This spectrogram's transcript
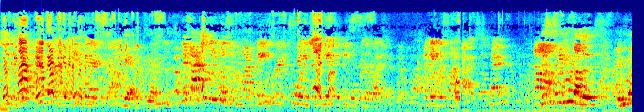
tell It's definitely giving, it's definitely giving it's him a very boost. strong. Yeah, yeah. This actually was my favorite toy to give to people for their wedding. I gave this one to guys, okay? Um, This is for you fellas. Here we go.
